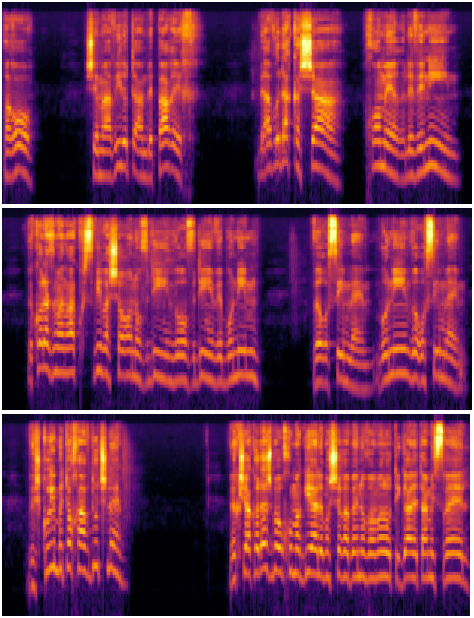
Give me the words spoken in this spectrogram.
פרעה, שמעביד אותם בפרך, בעבודה קשה, חומר, לבנים, וכל הזמן רק סביב השעון עובדים ועובדים ובונים והורסים להם, בונים והורסים להם, ושקועים בתוך העבדות שלהם. וכשהקדוש ברוך הוא מגיע למשה רבנו ואומר לו תגאל את עם ישראל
